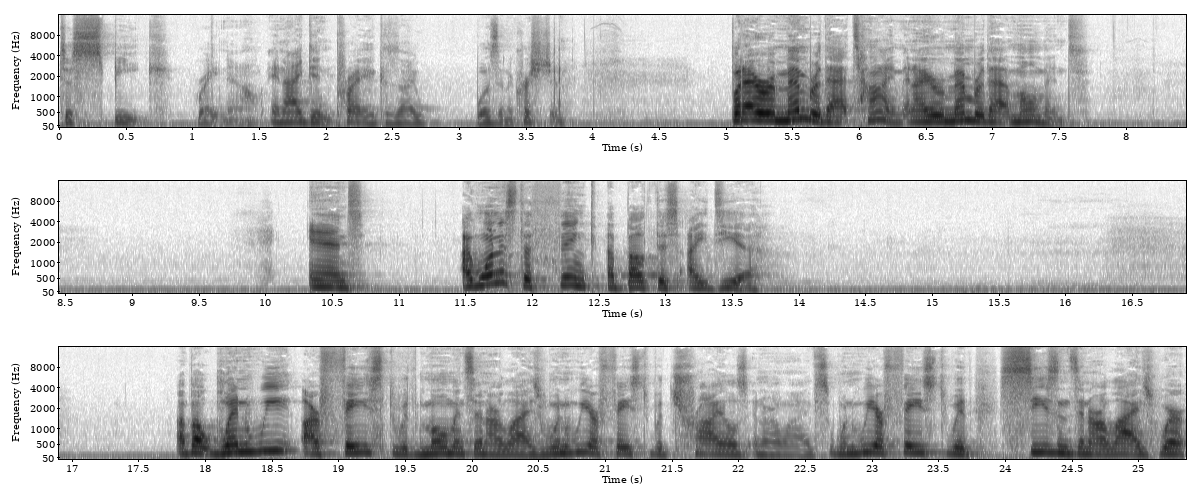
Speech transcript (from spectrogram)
to speak right now. And I didn't pray because I wasn't a Christian. But I remember that time and I remember that moment. And I want us to think about this idea about when we are faced with moments in our lives, when we are faced with trials in our lives, when we are faced with seasons in our lives where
